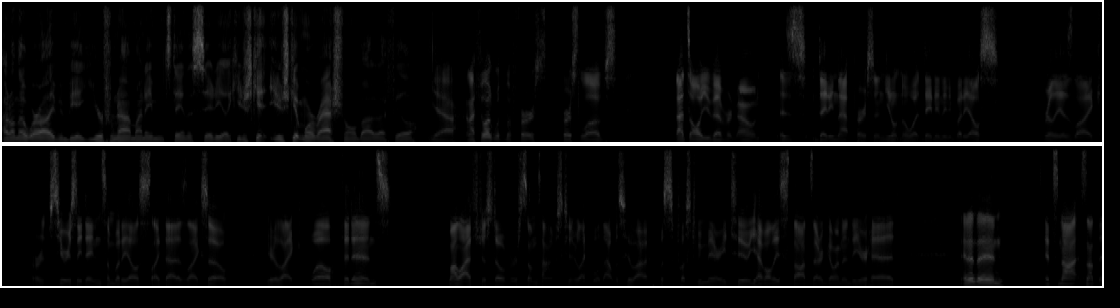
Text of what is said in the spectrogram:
I don't know where I'll even be a year from now. I might even stay in the city. Like you just get you just get more rational about it. I feel. Yeah, and I feel like with the first first loves, that's all you've ever known is dating that person. You don't know what dating anybody else really is like, or seriously dating somebody else like that is like. So you're like, well, if it ends, my life's just over sometimes because you're like, well, that was who I was supposed to be married to. You have all these thoughts that are going into your head, and in the end, it's not it's not the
